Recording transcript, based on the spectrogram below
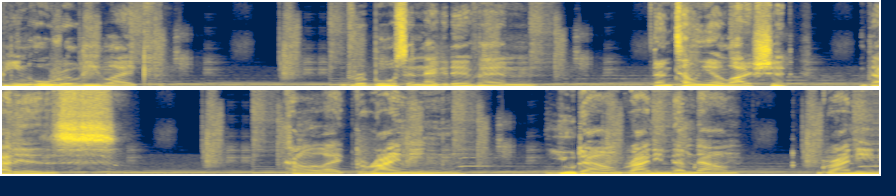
being overly like verbose and negative, and then telling you a lot of shit that is kind of like grinding you down, grinding them down, grinding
